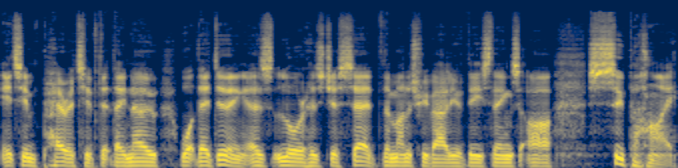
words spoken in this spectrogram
It's imperative that they know what they're doing. As Laura has just said, the monetary value of these things are super high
